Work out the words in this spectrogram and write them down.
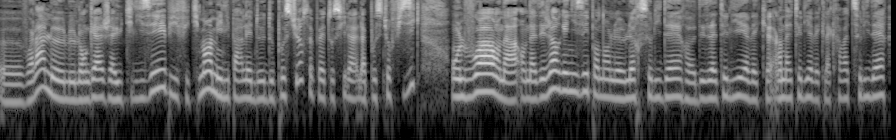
Euh, voilà le, langage à utiliser. Puis effectivement Amélie parlait de, posture, ça peut être aussi la, posture physique. On le voit, on a on a déjà organisé pendant l'heure solidaire des ateliers avec un atelier avec la cravate solidaire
